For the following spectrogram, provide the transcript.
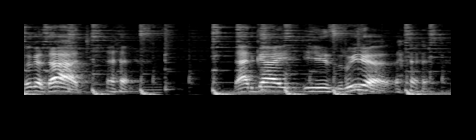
Look at that. that guy is real.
